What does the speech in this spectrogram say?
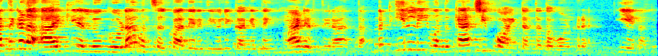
ಕಥೆಗಳ ಆಯ್ಕೆಯಲ್ಲೂ ಕೂಡ ಒಂದ್ ಸ್ವಲ್ಪ ಅದೇ ರೀತಿ ಯುನೀಕ್ ಆಗಿ ಥಿಂಕ್ ಮಾಡಿರ್ತೀರಾ ಅಂತ. ಬಟ್ ಇಲ್ಲಿ ಒಂದು ಕ್ಯಾಚಿ ಪಾಯಿಂಟ್ ಅಂತ ತಗೊಂಡ್ರೆ ಏನದು?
